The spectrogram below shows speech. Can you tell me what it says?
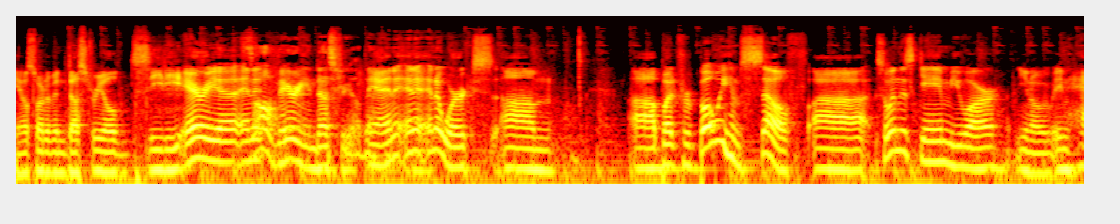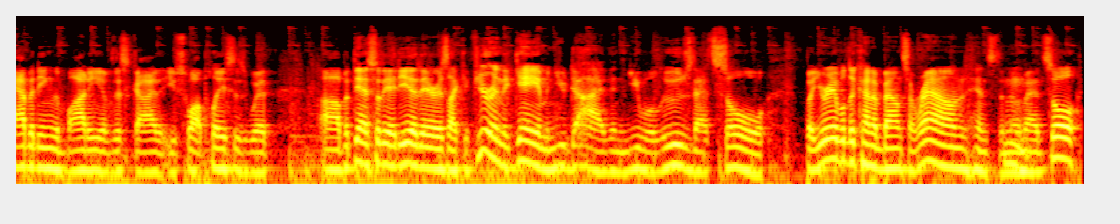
you know, sort of industrial, seedy area. And It's it, all very industrial. yeah, and it, and it, and it works. Um, uh, but for Bowie himself, uh, so in this game you are, you know, inhabiting the body of this guy that you swap places with. Uh, but yeah, so the idea there is like if you're in the game and you die, then you will lose that soul. But you're able to kind of bounce around, hence the hmm. nomad soul.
